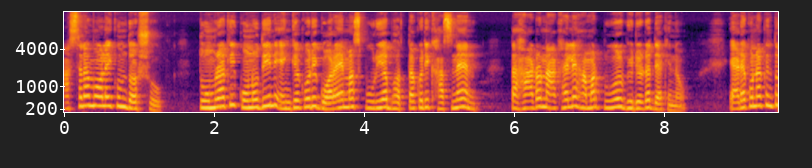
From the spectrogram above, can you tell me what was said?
আসসালামু আলাইকুম দর্শক, তোমরা কি কোনোদিন এঙ্কে করে গড়াই মাছ পুড়িয়া ভর্তা করে খাস নেন? তা হাটও না খাইলে আমার পুরো ভিডিওটা দেখে নাও। এড়েকোনা কিন্তু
